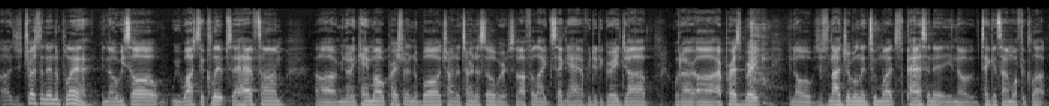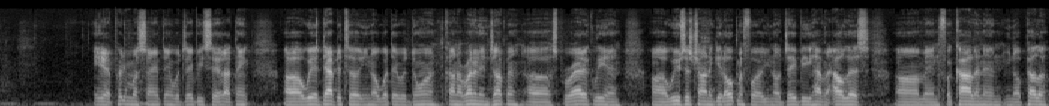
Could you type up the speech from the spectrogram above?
Uh, just trusting in the plan. You know, we saw, we watched the clips at halftime. Um, you know, they came out pressuring the ball, trying to turn us over. So I feel like second half we did a great job with our uh, our press break. You know, just not dribbling too much, passing it. You know, taking time off the clock. Yeah, pretty much same thing what JB said. I think uh, we adapted to you know what they were doing, kind of running and jumping uh, sporadically, and uh, we was just trying to get open for you know JB having outlets, um, and for Colin and you know Pelle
